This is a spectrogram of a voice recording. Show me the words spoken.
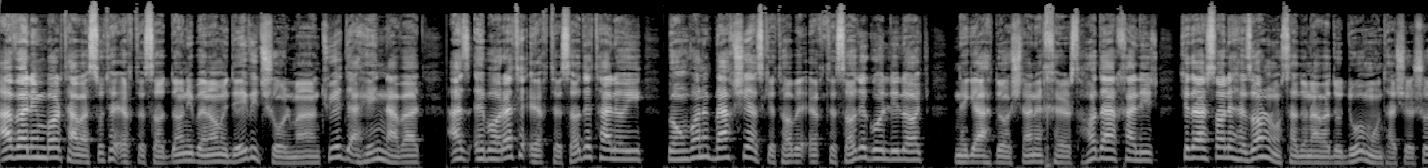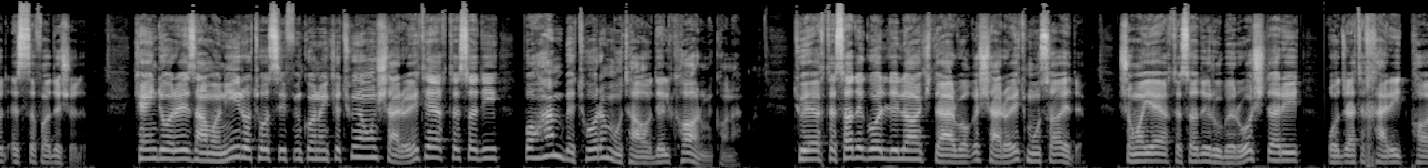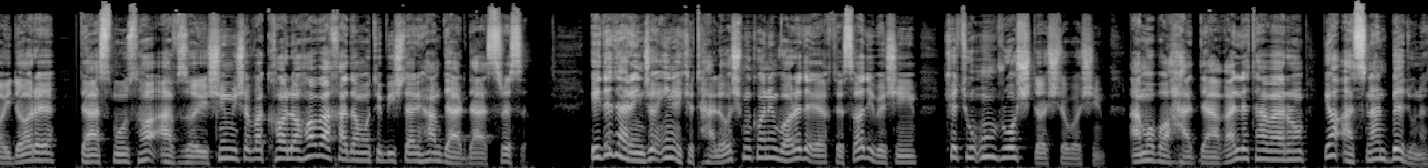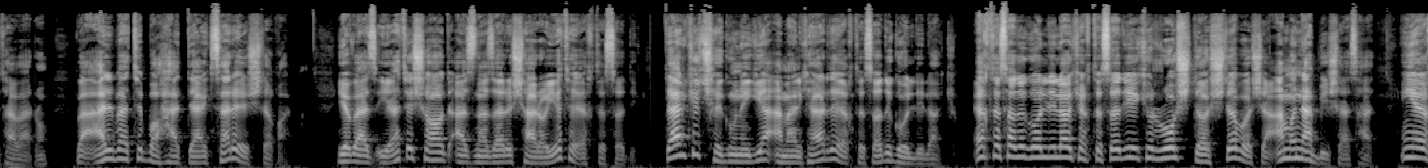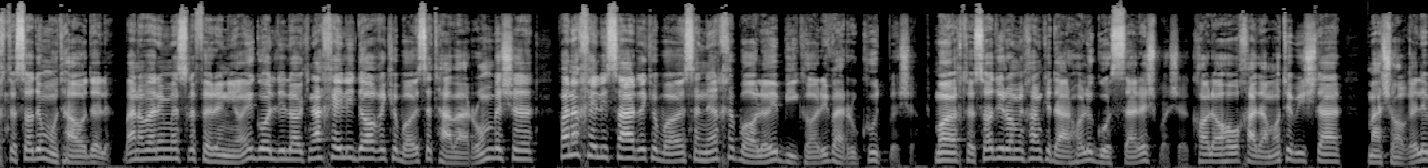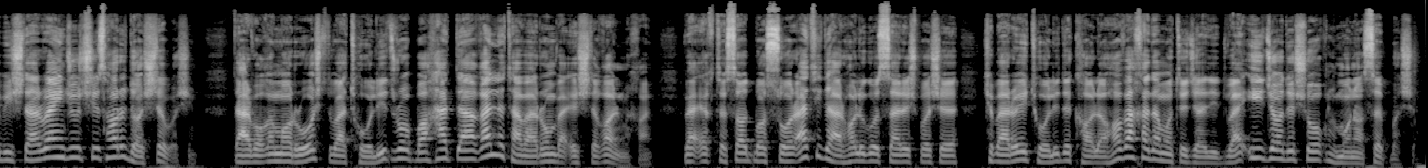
اولین بار توسط اقتصاددانی به نام دیوید شولمن توی دهه 90 از عبارت اقتصاد طلایی به عنوان بخشی از کتاب اقتصاد گلدیلاک نگه داشتن خرسها در خلیج که در سال 1992 منتشر شد استفاده شده. که این دوره زمانی رو توصیف می‌کنه که توی اون شرایط اقتصادی با هم به طور متعادل کار می‌کنن. توی اقتصاد گلدیلاک در واقع شرایط مساعده. شما یه اقتصاد رو به رشد دارید قدرت خرید پایداره دستمزدها افزایشی میشه و کالاها و خدمات بیشتری هم در دسترسه. ایده در اینجا اینه که تلاش می‌کنیم وارد اقتصادی بشیم که تو اون رشد داشته باشیم اما با حداقل تورم یا اصلا بدون تورم و البته با حد اکثر اشتغال. یه وضعیت شاد از نظر شرایط اقتصادی. درک چگونگی عملکرد اقتصاد گلدیلاک. اقتصاد گلدیلاک اقتصادیه که رشد داشته باشه اما نه بیش از حد. این یه اقتصاد متعادله. بنابراین مثل فرنیای گلدیلاک نه خیلی داغه که باعث تورم بشه و نه خیلی سرده که باعث نرخ بالای بیکاری و رکود بشه. ما اقتصادی رو می‌خوایم که در حال گسترش باشه. کالاها و خدمات بیشتر مشاغل بیشتر و اینجور چیزها رو داشته باشیم. در واقع ما رشد و تولید رو با حداقل تورم و اشتغال می‌خوایم و اقتصاد با سرعتی در حال گسترش باشه که برای تولید کالاها و خدمات جدید و ایجاد شغل مناسب باشه.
